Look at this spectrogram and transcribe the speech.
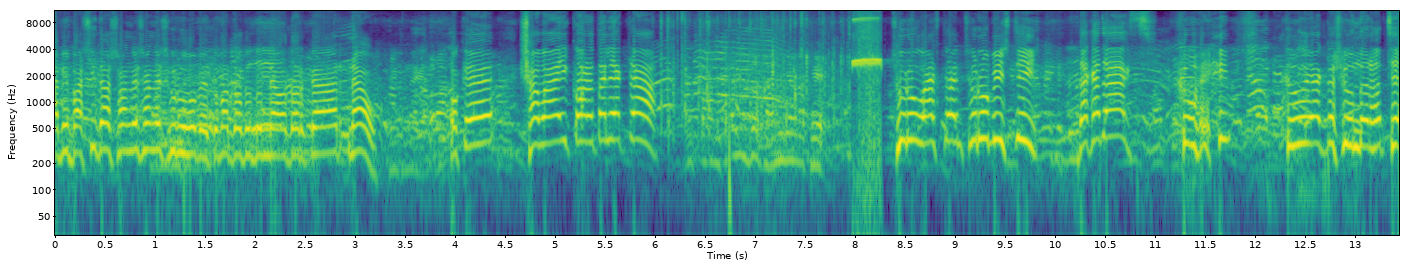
আমি বাসি দেওয়ার সঙ্গে সঙ্গে শুরু হবে। তোমার যতদূর নেওয়া দরকার, নাও। ওকে? সবাই করতালি একটা। শুরু ওয়াস্ট টাইম শুরু বৃষ্টি। দেখা যাক, খুবই খুবই একটা সুন্দর হচ্ছে।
